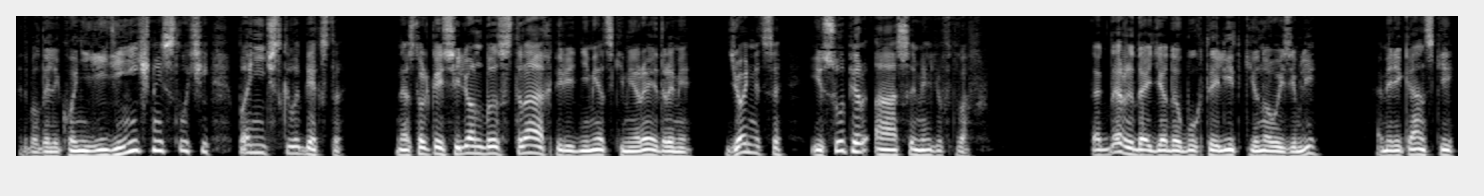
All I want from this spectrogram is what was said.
Это был далеко не единичный случай панического бегства. Настолько силен был страх перед немецкими рейдерами Дённица и суперасами Люфтваффе. Тогда же, дойдя до бухты Литки Новой Земли, американский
